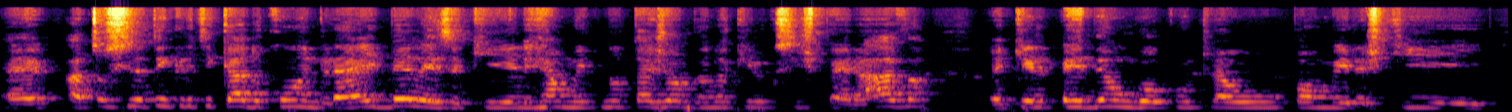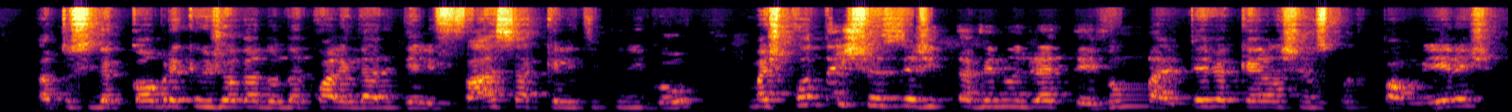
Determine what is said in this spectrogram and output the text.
é, a torcida tem criticado com o André e beleza, que ele realmente não está jogando aquilo que se esperava, é que ele perdeu um gol contra o Palmeiras que a torcida cobra que um jogador da qualidade dele faça aquele tipo de gol, mas quantas chances a gente está vendo o André ter? Vamos lá, ele teve aquela chance contra o Palmeiras,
